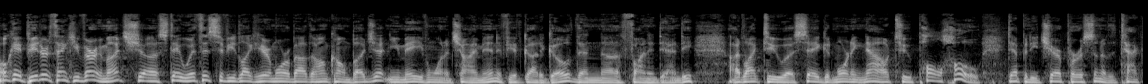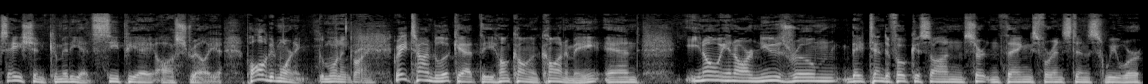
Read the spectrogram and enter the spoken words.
Okay, Peter, thank you very much. Uh, stay with us if you'd like to hear more about the Hong Kong budget, and you may even want to chime in if you've got to go. Then uh, fine and dandy. I'd like to uh, say good morning now to Paul Ho, Deputy Chairperson of the Taxation Committee at CPA Australia. Paul, good morning. Good morning, Brian. Great time to look at the Hong Kong economy, and you know, in our newsroom, they tend to focus on certain things. For instance, we were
